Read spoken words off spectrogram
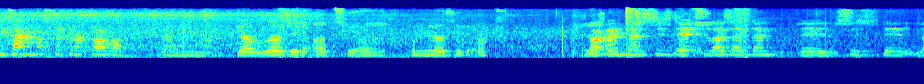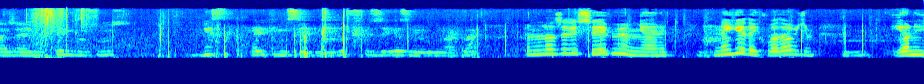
Bir tane Master Truck daha var. Ben onu. Ya lazeri at ya. Bu lazeri at. Arkadaşlar siz de lazerden e, siz de lazerden sevmiyorsunuz. Biz her ikimiz seviyoruz. Siz de yazın yorumlarda. Ben lazeri sevmiyorum yani. Ne gerek var abicim? Yani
